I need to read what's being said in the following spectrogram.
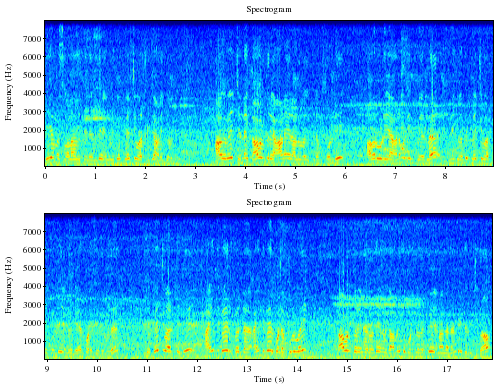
டிஎம்எஸ் வளாகத்திலிருந்து எங்களுக்கு பேச்சுவார்த்தைக்கு அழைக்கவில்லை ஆகவே சென்னை காவல்துறை ஆணையர் அலுவலகத்திடம் சொல்லி அவருடைய அனுமதியின் பேரில் இன்றைக்கி வந்து பேச்சுவார்த்தைக்கு வந்து எங்களுக்கு ஏற்பாடு செய்துள்ளது. இந்த பேச்சுவார்த்தைக்கு ஐந்து பேர் கொண்ட ஐந்து பேர் கொண்ட குழுவை காவல்துறையினர் வந்து எங்களுக்கு அமைத்து கொடுத்ததற்கு நாங்கள் நன்றி தெரிவிச்சுக்கிறோம்.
